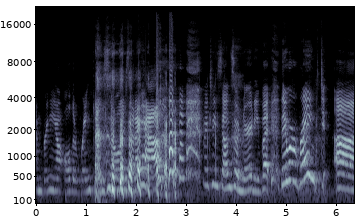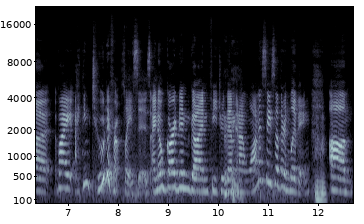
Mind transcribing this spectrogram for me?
I'm bringing out all the rankings knowledge that I have. Makes me sound so nerdy, but they were ranked uh, by I think two different places. I know Garden and Gun featured them, and I want to say Southern Living. Um,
